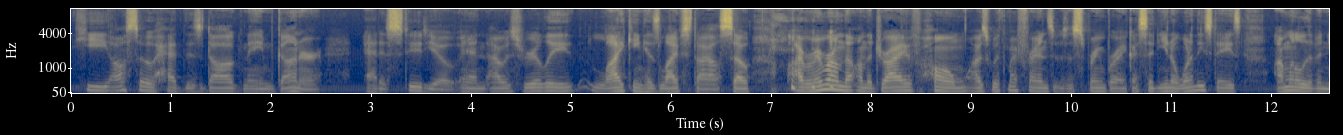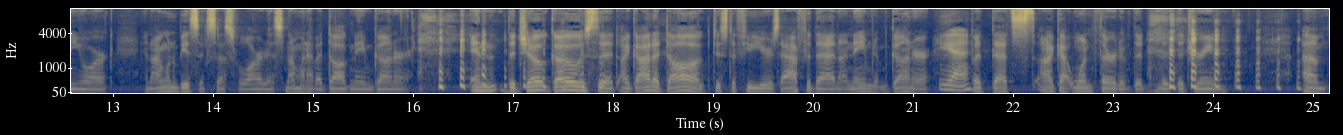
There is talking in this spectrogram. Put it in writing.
he also had this dog named Gunner at his studio, and I was really liking his lifestyle. So I remember on the on the drive home, I was with my friends. It was a spring break. I said, you know, one of these days I'm going to live in New York, and I'm going to be a successful artist, and I'm going to have a dog named Gunner. and the joke goes that I got a dog just a few years after that, and I named him Gunner. Yeah. But that's I got one third of the the, the dream. um,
